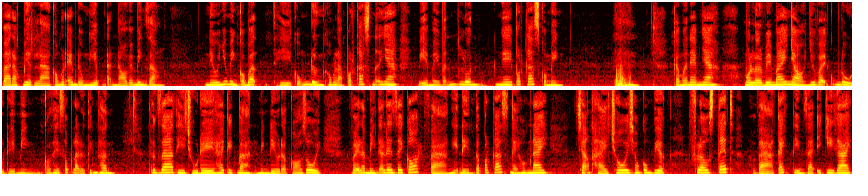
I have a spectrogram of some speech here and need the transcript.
Và đặc biệt là có một em đồng nghiệp đã nói với mình rằng nếu như mình có bận thì cũng đừng không làm podcast nữa nha vì em ấy vẫn luôn nghe podcast của mình. Cảm ơn em nha. Một lời remind nhỏ như vậy cũng đủ để mình có thể sốc lại được tinh thần. Thực ra thì chủ đề hay kịch bản mình đều đã có rồi. Vậy là mình đã lên dây cót và nghĩ đến tập podcast ngày hôm nay. Trạng thái trôi trong công việc, flow state và cách tìm ra Ikigai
